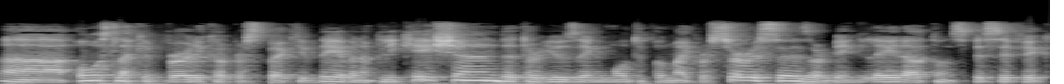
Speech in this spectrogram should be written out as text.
uh, almost like a vertical perspective. They have an application that are using multiple microservices or being laid out on specific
